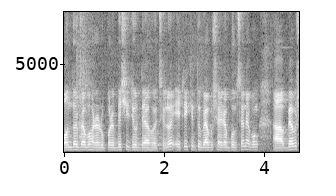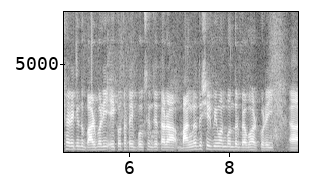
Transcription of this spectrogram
বন্দর ব্যবহারের উপরে বেশি জোর দেওয়া হয়েছিল। এটি কিন্তু ব্যবসায়ীরা বলছেন এবং আহ, ব্যবসায়ীরা কিন্তু বারবারই এই কথাটাই বলছেন যে তারা বাংলাদেশের বিমানবন্দর ব্যবহার করেই আহ,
